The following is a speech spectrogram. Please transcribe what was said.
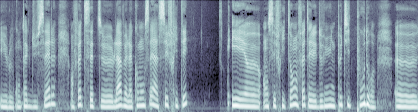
et le contact du sel, en fait cette euh, lave elle a commencé à s'effriter. Et euh, en s'effritant, en fait, elle est devenue une petite poudre, euh,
